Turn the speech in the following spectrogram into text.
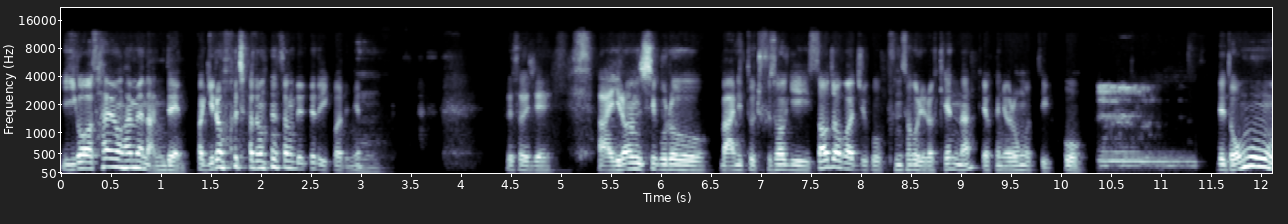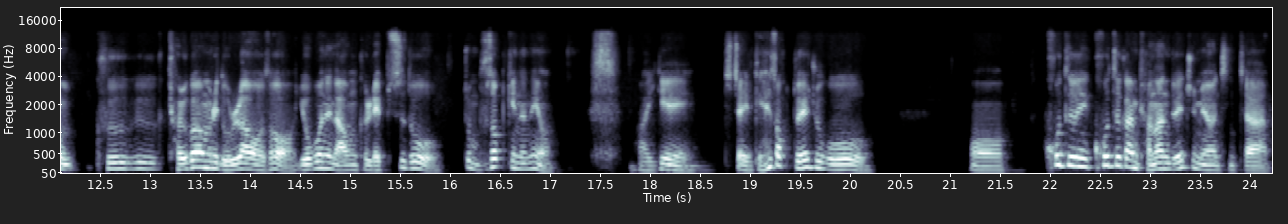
이거 사용하면 안 돼. 막 이런 거 자동 완성될 때도 있거든요. 음, 그래서 이제 아 이런 식으로 많이 또 주석이 써져가지고 분석을 이렇게 했나? 약간 이런 것도 있고 음, 근데 너무 그 결과물이 놀라워서 요번에 나온 그 Labs도 좀 무섭기는 해요. 아 이게 진짜 이렇게 해석도 해주고 어 코드 코드 간 변환도 해주면 진짜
